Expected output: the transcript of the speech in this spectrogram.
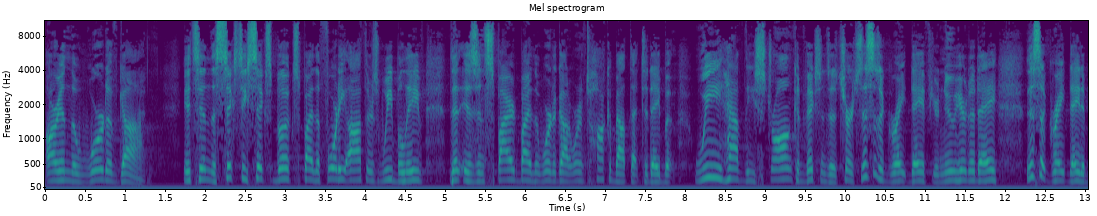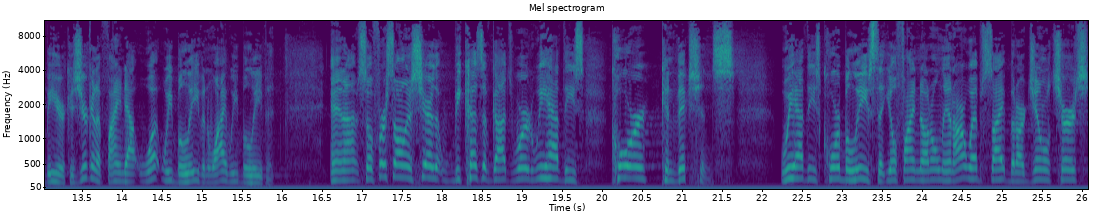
are in the Word of God. It's in the 66 books by the 40 authors we believe that is inspired by the Word of God. We're going to talk about that today, but we have these strong convictions as a church. This is a great day if you're new here today. This is a great day to be here because you're going to find out what we believe and why we believe it. And uh, so, first of all, I want to share that because of God's Word, we have these core convictions we have these core beliefs that you'll find not only on our website, but our general church,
